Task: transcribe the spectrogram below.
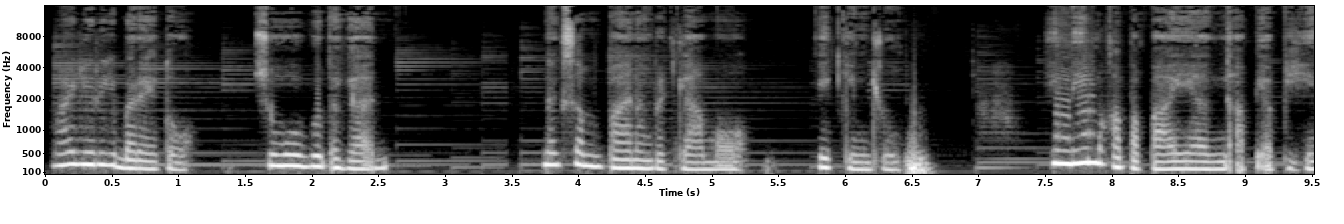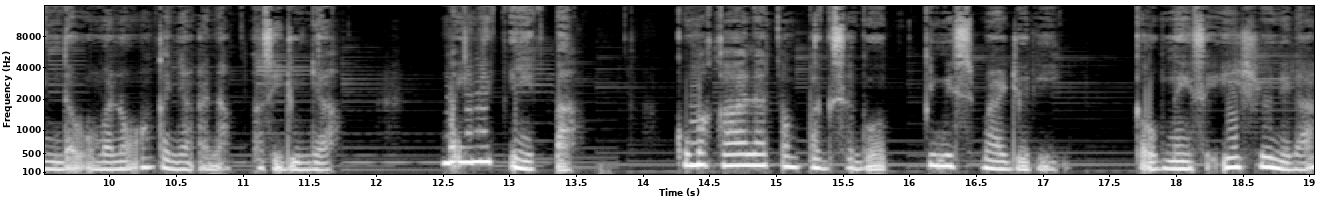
Marjorie Barreto, sumugod agad. Nagsampa ng reklamo kay Kim Joo. Hindi makapapayag na api-apihin daw umano ang kanyang anak na si Julia. Mainit-init pa. Kumakalat ang pagsagot ni Miss Marjorie kaugnay sa issue nila,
